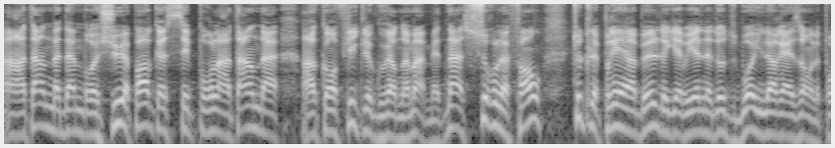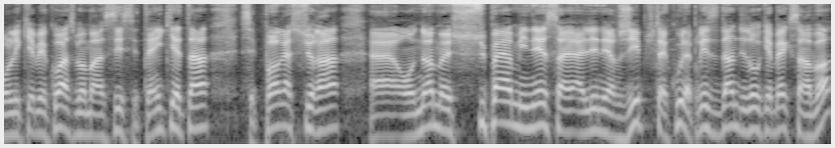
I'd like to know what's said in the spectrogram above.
à entendre Mme Brochu, à part que c'est pour l'entendre en conflit avec le gouvernement. Maintenant, sur le fond, tout le préambule de Gabriel Nadeau-Dubois, il a raison. Pour les Québécois, à ce moment-ci, c'est inquiétant, c'est pas rassurant. Euh, on nomme un super ministre à, l'énergie, puis tout à coup, la présidente d'Hydro-Québec s'en va.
